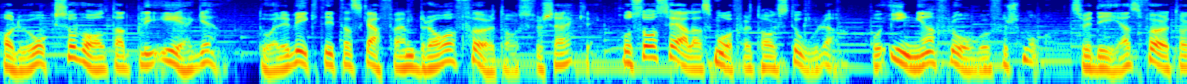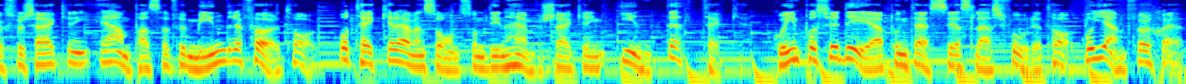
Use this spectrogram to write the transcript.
Har du också valt att bli egen? Då är det viktigt att skaffa en bra företagsförsäkring. Hos oss är alla småföretag stora och inga frågor för små. Swedeas företagsförsäkring är anpassad för mindre företag och täcker även sånt som din hemförsäkring inte täcker. Gå in på swedea.se företag och jämför själv.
